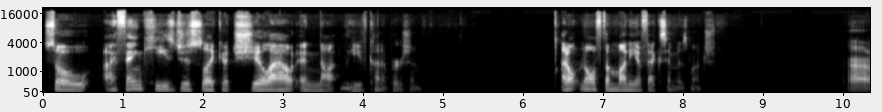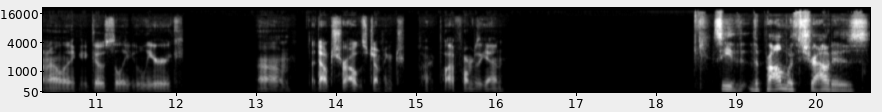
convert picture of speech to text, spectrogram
So I think he's just like a chill out and not leave kind of person. I don't know if the money affects him as much. I don't know. Like it goes to like Lirik. Um, I doubt Shroud's jumping tr- platforms again. See, th- the problem with Shroud is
